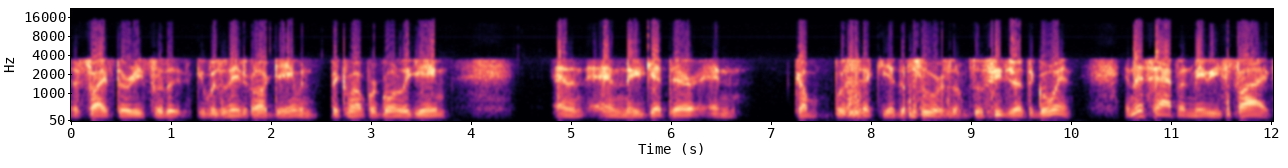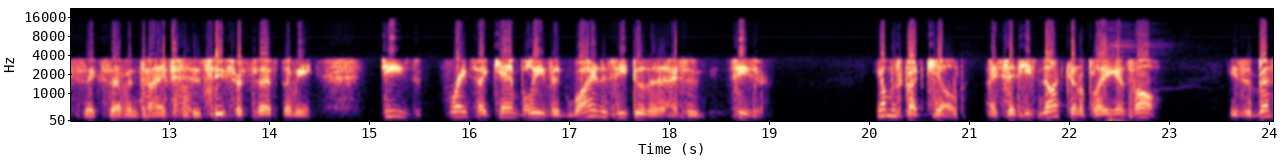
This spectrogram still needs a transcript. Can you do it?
at five thirty for the it was an eight o'clock game, and pick him up. We're going to the game, and and they get there, and Gump was sick. He had the flu or something, so Cesar had to go in. And this happened maybe five, six, seven times. Caesar says to me, "Geez, grapes, I can't believe it. Why does he do that?" I said, "Caesar, he almost got killed." I said, "He's not going to play against Hull." He's the best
